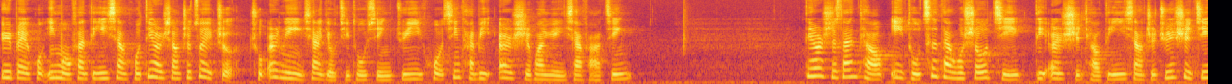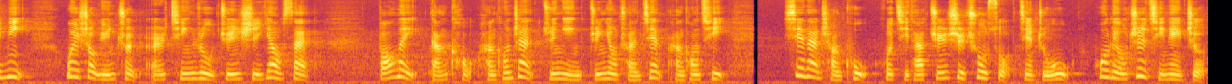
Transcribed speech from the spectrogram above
预备或阴谋犯第一项或第二项之罪者，处二年以下有期徒刑、拘役或新台币二十万元以下罚金。第二十三条，意图刺探或收集第二十条第一项之军事机密，未受允准而侵入军事要塞、堡垒、港口、航空站、军营、军用船舰、航空器、械弹厂库或其他军事处所、建筑物，或留置其内者，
